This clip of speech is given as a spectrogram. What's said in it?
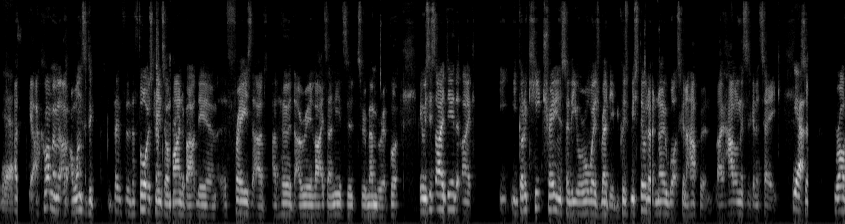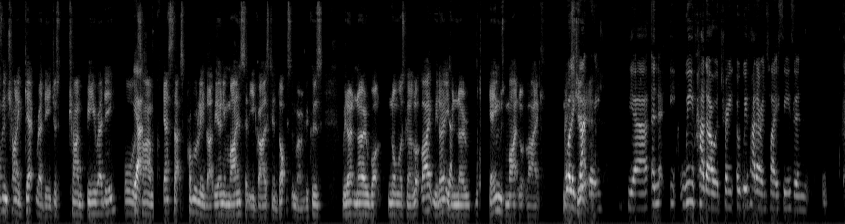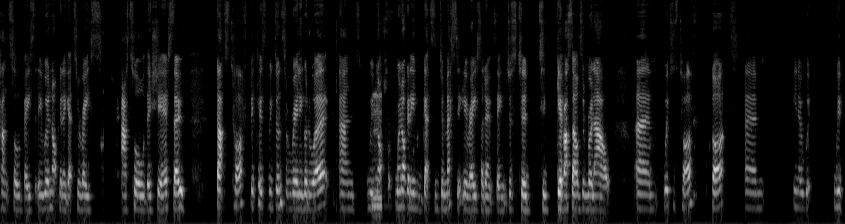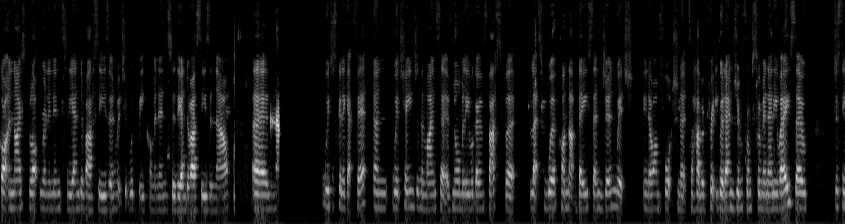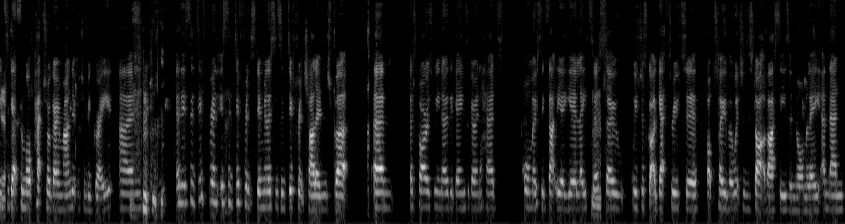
Yeah. I, I can't remember. I, I wanted to. The, the, thoughts came to my mind about the, um, phrase that I'd, I'd heard that I realized. I needed to, to remember it, but it was this idea that like you've got to keep training so that you're always ready because we still don't know what's going to happen, like how long this is going to take. Yeah. So rather than trying to get ready, just try and be ready all the yeah. time. I guess that's probably like the only mindset that you guys can adopt at the moment because we don't know what normal is going to look like. We don't even know what games might look like next well, exactly. year. Yeah, and we've had our train. We've had our entire season cancelled. Basically, we're not going to get to race at all this year. So that's tough because we've done some really good work, and we're mm. not we're not going to even get to domestically race. I don't think just to to give ourselves a run out, um, which is tough. But um, you know, we, we've got a nice block running into the end of our season, which it would be coming into the end of our season now. Um, we're just going to get fit and we're changing the mindset of normally we're going fast but let's work on that base engine which you know i'm fortunate to have a pretty good engine from swimming anyway so just need yeah. to get some more petrol going around it which would be great um, and it's a different it's a different stimulus it's a different challenge but um, as far as we know the games are going ahead almost exactly a year later mm. so we've just got to get through to october which is the start of our season normally and then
